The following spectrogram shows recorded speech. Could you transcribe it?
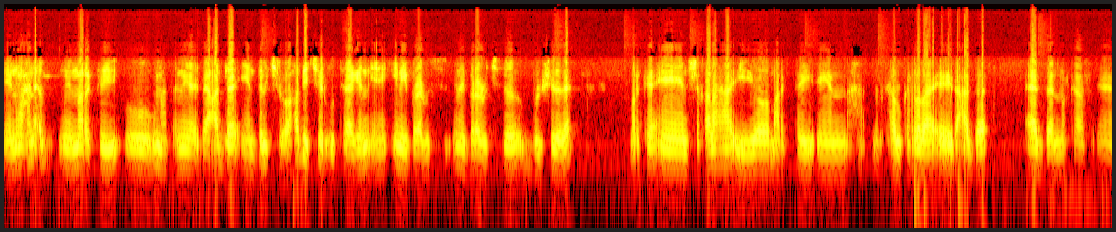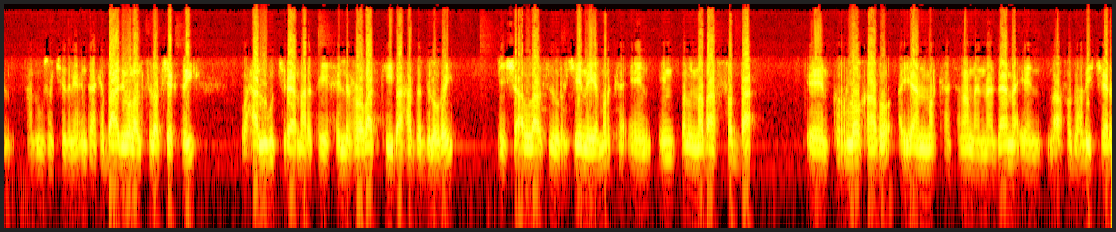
waxaan aad maaragtay ugu mahadcelinaya idaacadda daljir oo had iyo jeer u taagan inay baraaru inay baraarujiso bulshadada marka shaqaalaha iyo maaragtay dadka hawlkarada ee idaacadda aad baan markaas waxaan ugu soo jeedinaya intaa kabacdi walaal sidaad sheegtay waxaa lagu jiraa maaragtay xilli roobaadkii baa hadda bilowday. Insha allah sida la rajeynaya marka in bal nadaafadda kor loo qaado ayaan markaa jeclaan lahayn maadaama nadaafaddu had iyo jeer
